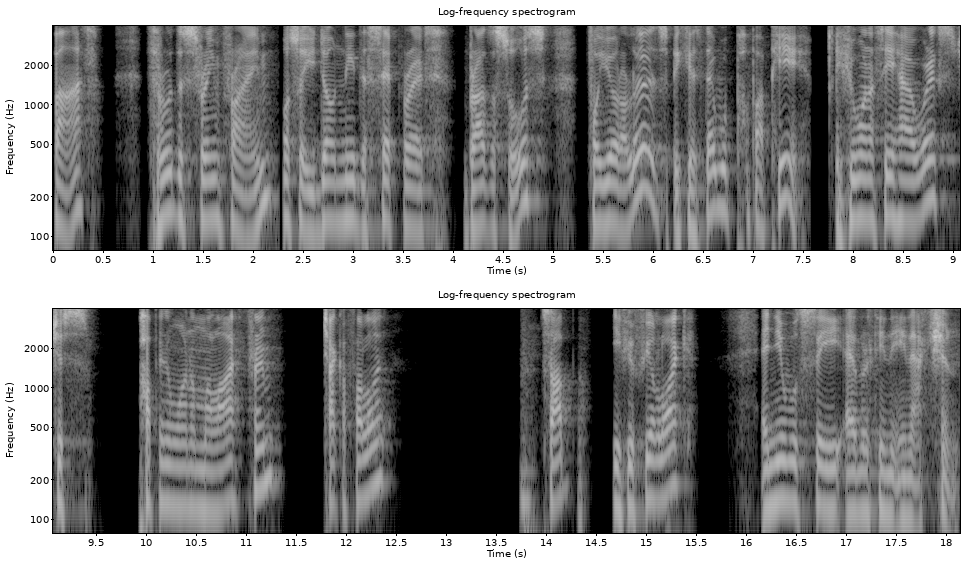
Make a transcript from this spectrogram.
But through the stream frame, also you don't need a separate browser source for your alerts because they will pop up here. If you want to see how it works, just pop in one on my live stream, check a follow, sub if you feel like, and you will see everything in action.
